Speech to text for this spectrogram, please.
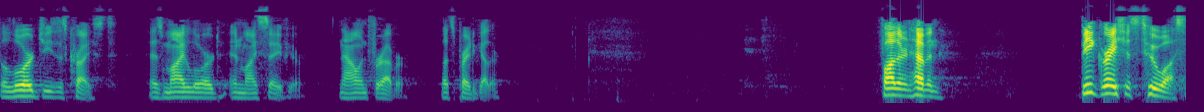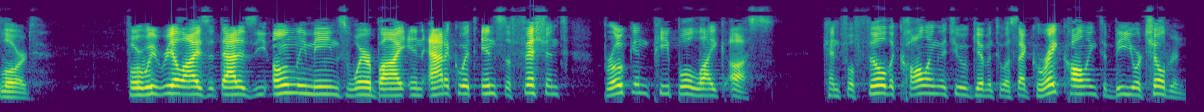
the Lord Jesus Christ as my Lord and my Savior, now and forever. Let's pray together. Father in heaven, be gracious to us, Lord. For we realize that that is the only means whereby inadequate, insufficient, broken people like us can fulfill the calling that you have given to us, that great calling to be your children,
